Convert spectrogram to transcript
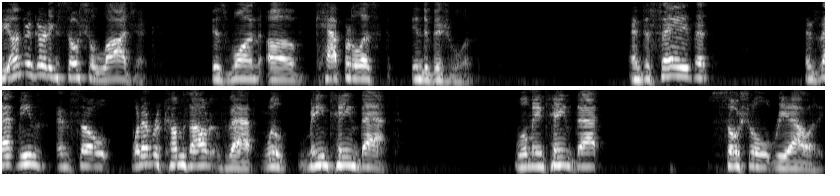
the undergirding social logic is one of capitalist individualism. And to say that, and that means, and so whatever comes out of that will maintain that, will maintain that social reality.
